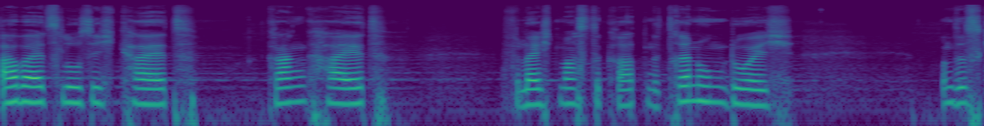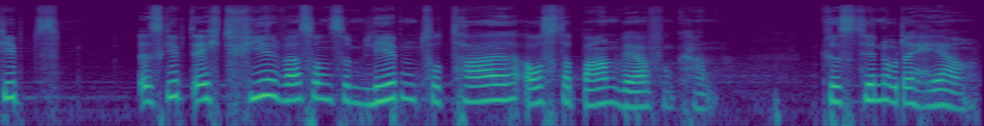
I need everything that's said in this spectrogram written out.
Arbeitslosigkeit, Krankheit, vielleicht machst du gerade eine Trennung durch. Und es gibt, es gibt echt viel, was uns im Leben total aus der Bahn werfen kann. Christin oder Herr.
